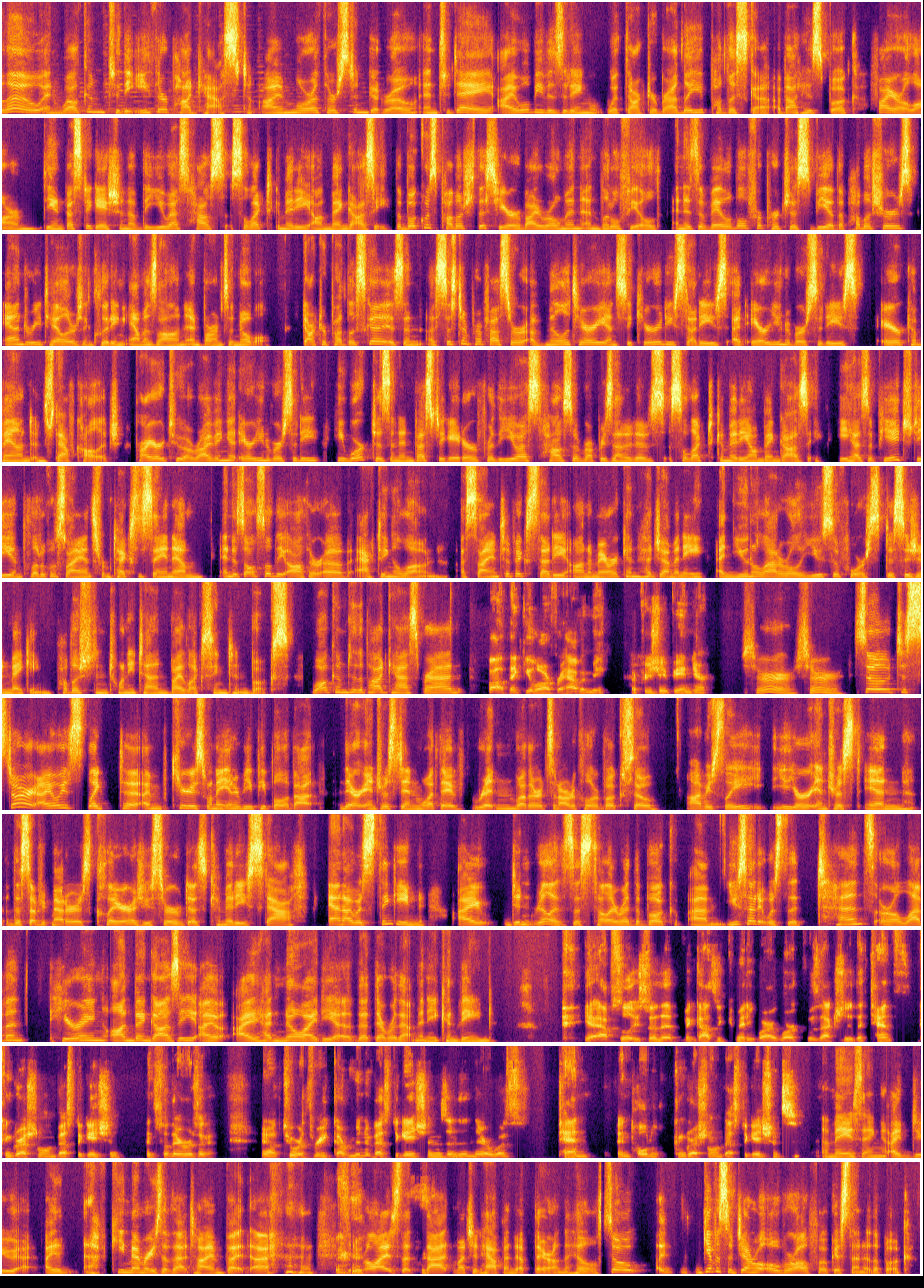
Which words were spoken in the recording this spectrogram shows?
Hello, and welcome to the Aether podcast. I'm Laura Thurston Goodrow, and today I will be visiting with Dr. Bradley Podliska about his book, Fire Alarm The Investigation of the U.S. House Select Committee on Benghazi. The book was published this year by Rowman and Littlefield and is available for purchase via the publishers and retailers, including Amazon and Barnes and Noble. Dr. Podliska is an assistant professor of military and security studies at Air University's Air Command and Staff College. Prior to arriving at Air University, he worked as an investigator for the U.S. House of Representatives Select Committee on Benghazi. He has a PhD in political science from Texas A&M and is also the author of Acting Alone, a scientific study on American hegemony and unilateral use of force decision making, published in 2010 by Lexington Books. Welcome to the podcast, Brad. Well, thank you, Laura, for having me. I appreciate being here. Sure, sure. So to start, I always like to, I'm curious when I interview people about their interest in what they've written, whether it's an article or book. So obviously, your interest in the subject matter is clear as you served as committee staff. And I was thinking, I didn't realize this till I read the book. Um, you said it was the 10th or 11th hearing on Benghazi. I, I had no idea that there were that many convened. Yeah, absolutely. So the Benghazi committee where I worked was actually the 10th congressional investigation. And so there was a you know two or three government investigations and then there was 10 in total congressional investigations. Amazing. I do I have keen memories of that time, but uh, didn't realize that that much had happened up there on the hill. So uh, give us a general overall focus then of the book.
